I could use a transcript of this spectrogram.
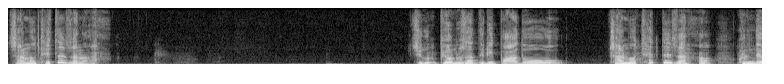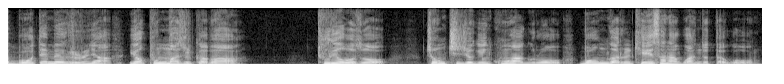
잘못했다잖아. 지금 변호사들이 봐도 잘못했대잖아. 그런데 뭐 때문에 그러느냐? 역풍 맞을까봐 두려워서 정치적인 공학으로 뭔가를 계산하고 앉았다고.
